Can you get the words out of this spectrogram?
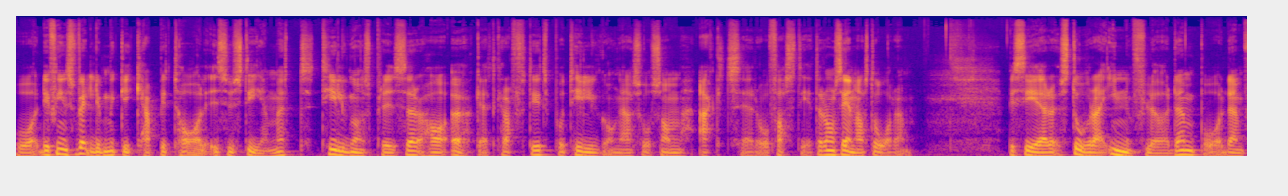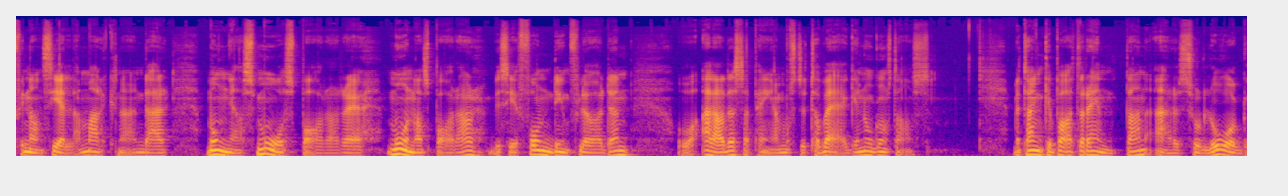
Och Det finns väldigt mycket kapital i systemet. Tillgångspriser har ökat kraftigt på tillgångar såsom aktier och fastigheter de senaste åren. Vi ser stora inflöden på den finansiella marknaden där många småsparare månadssparar. Vi ser fondinflöden och alla dessa pengar måste ta vägen någonstans. Med tanke på att räntan är så låg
